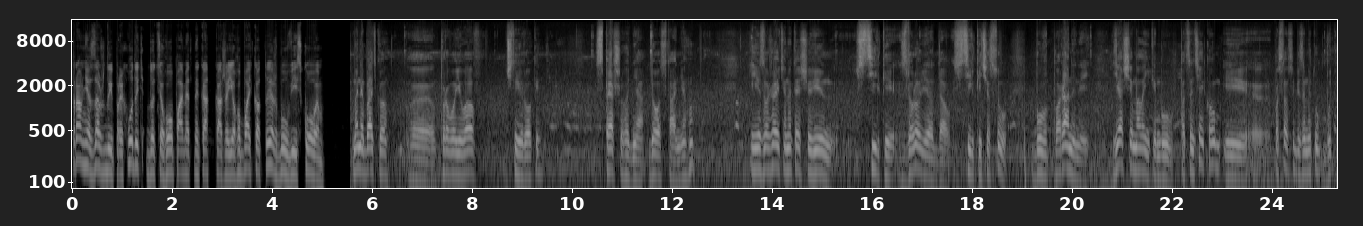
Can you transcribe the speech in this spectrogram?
травня завжди приходить до цього пам'ятника. каже, його батько теж був військовим. У мене батько е, провоював 4 роки з першого дня до останнього. І зважаючи на те, що він стільки здоров'я дав, стільки часу був поранений, я ще маленьким був пацанчайком і е, поставив собі за мету бути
